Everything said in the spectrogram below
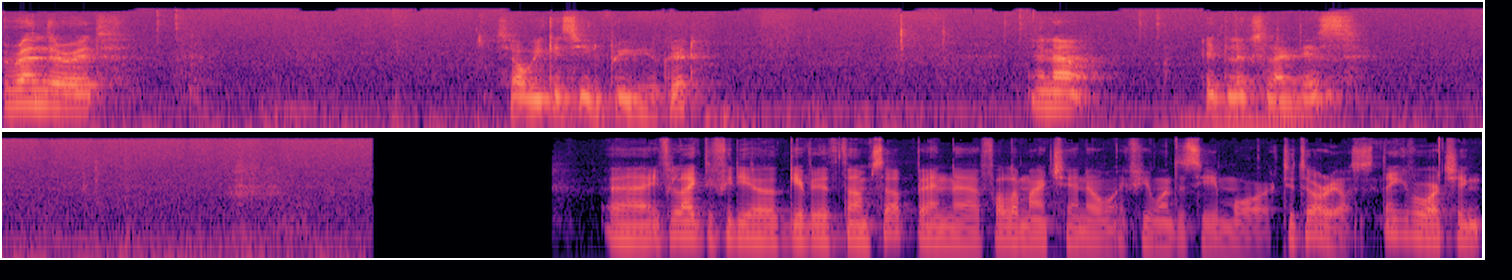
render it so we can see the preview good. And now it looks like this. Uh, if you like the video, give it a thumbs up and uh, follow my channel if you want to see more tutorials. Thank you for watching.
